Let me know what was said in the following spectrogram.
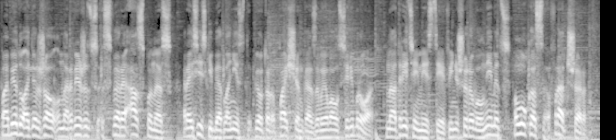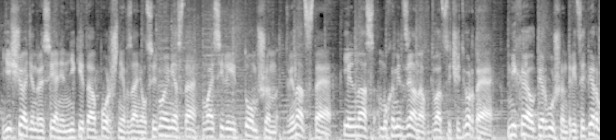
Победу одержал норвежец Сфере Аспенес. Российский биатлонист Петр Пащенко завоевал серебро. На третьем месте финишировал немец Лукас Фрадшер. Еще один россиянин Никита Поршнев занял седьмое место, Василий Томшин – 12 Ильнас Мухамедзянов – 24 Михаил Первушин – 31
